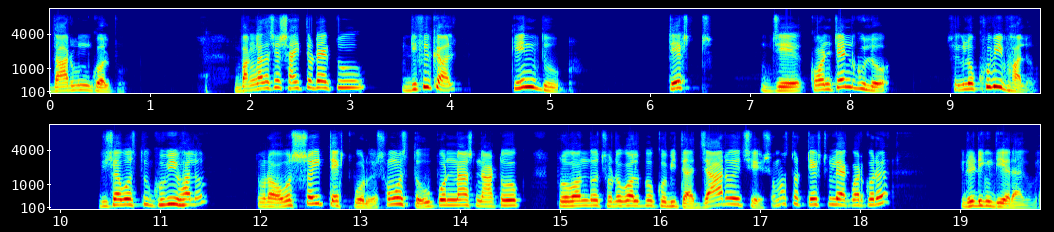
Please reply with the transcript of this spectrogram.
দারুণ গল্প। বাংলাদেশের সাহিত্যটা একটু ডিফিকাল্ট কিন্তু টেক্সট যে কন্টেন্টগুলো সেগুলো খুবই ভালো। বিষয়বস্তু খুবই ভালো। তোমরা অবশ্যই টেক্সট পড়বে। সমস্ত উপন্যাস, নাটক প্রবন্ধ ছোট গল্প কবিতা যা রয়েছে সমস্ত টেক্সটগুলো একবার করে রিডিং দিয়ে রাখবে।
